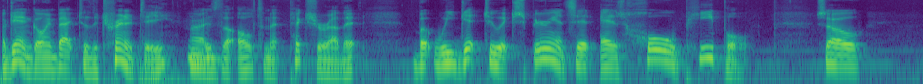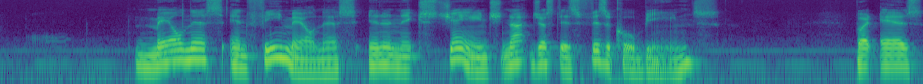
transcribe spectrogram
again, going back to the Trinity Right. is the ultimate picture of it, but we get to experience it as whole people. So, maleness and femaleness in an exchange, not just as physical beings, but as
